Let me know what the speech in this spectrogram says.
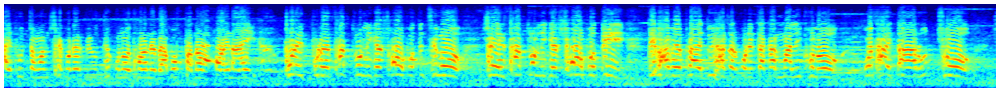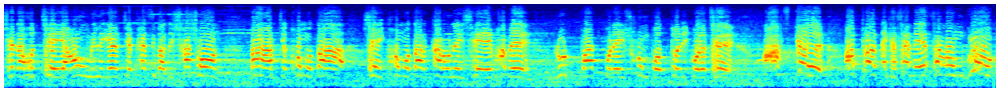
সাইফুজ্জামান শেখরের বিরুদ্ধে কোনো ধরনের ব্যবস্থা নেওয়া হয় নাই। ফরিদপুরে ছাত্রলীগের সভাপতি ছিল। সেই ছাত্রলীগের সভাপতি কীভাবে প্রায় দুই হাজার কোটি টাকার মালিক হলো? কোথায় তার উৎস? সেটা হচ্ছে এই আওয়ামী লীগের যে ফ্যাসিবাদী শাসন, তার যে ক্ষমতা, সেই ক্ষমতার কারণে সে এভাবে লুটপাট করে এই সম্পদ তৈরি করেছে। আজকে আপনারা দেখেছেন এসালাম গ্রুপ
